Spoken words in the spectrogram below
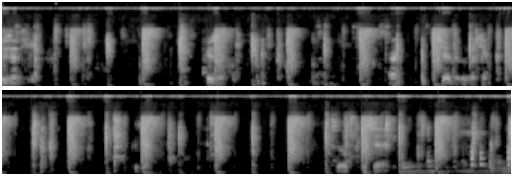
Güzel. Güzel. Heh, şöyle bir bakayım. Güzel. Çok güzel. Güzel.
